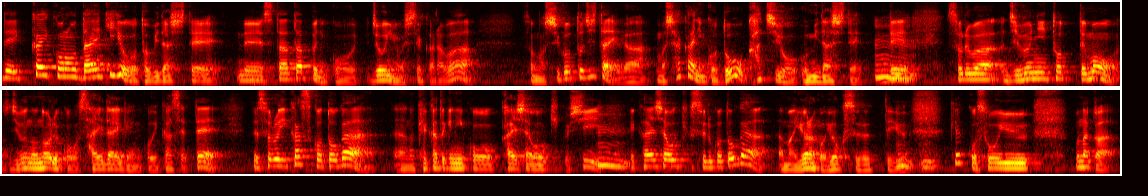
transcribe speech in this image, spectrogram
ん、で一回この大企業を飛び出してでスタートアップにこうジョインをしてからはその仕事自体が、まあ、社会にこうどう価値を生み出して、うん、でそれは自分にとっても自分の能力を最大限こう生かせてでそれを生かすことがあの結果的にこう会社を大きくし、うん、会社を大きくすることが、まあ、世の中を良くするっていう、うんうん、結構そういうなんか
